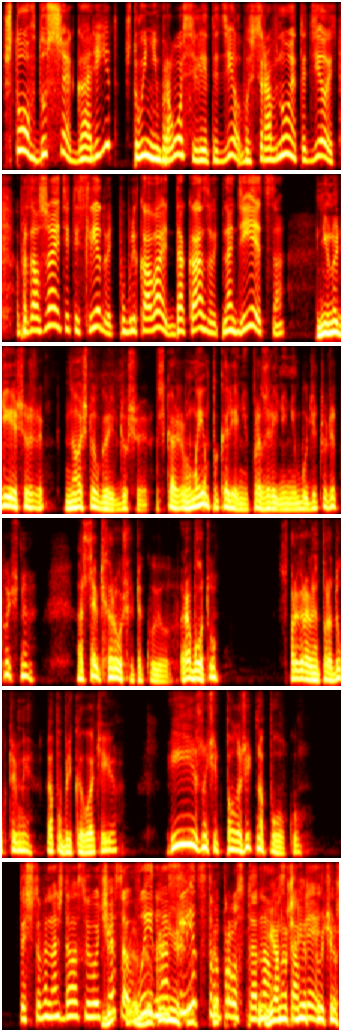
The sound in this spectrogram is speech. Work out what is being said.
Что в душе горит, что вы не бросили это дело? Вы все равно это делаете. Вы продолжаете это исследовать, публиковать, доказывать, надеяться. Не надеюсь уже. Ну а что говорит душе? Скажем, в моем поколении прозрения не будет уже точно. Оставить хорошую такую работу с программными продуктами, опубликовать ее и, значит, положить на полку. То есть, чтобы она ждала своего Да, часа, да, вы конечно. наследство Да, просто нам Я наследство оставляете. сейчас,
